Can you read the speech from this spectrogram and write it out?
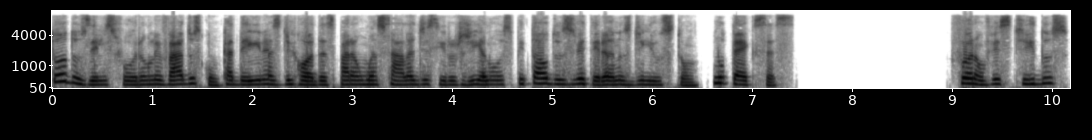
Todos eles foram levados com cadeiras de rodas para uma sala de cirurgia no Hospital dos Veteranos de Houston, no Texas. Foram vestidos,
